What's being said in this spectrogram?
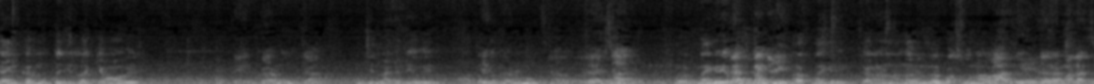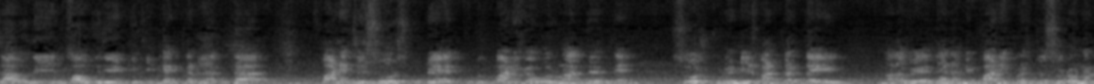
टँकर मुक्त जिल्हा केव्हा होईल? टँकर मुक्त? जिल्हा कधी होईल? आता टँकर मुक्त रत्नागिरी. रत्नागिरी. रत्नागिरी. कारण नोव्हेंबरपासून अहो, अजून जरा मला जाऊ दे पाहू दे किती टँकर लागतात पाण्याचे सोर्स कुठे आहेत कुठून पाणी का वरून आणता येत नाही सोर्स कुठे निर्माण करता येईल? मला वेळ द्या ना मी पाणी प्रश्न सोडवणार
